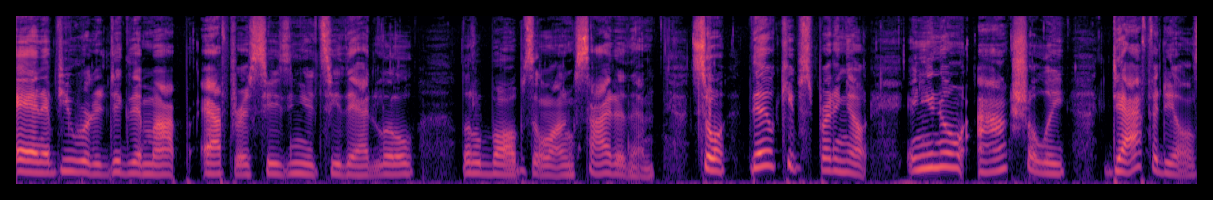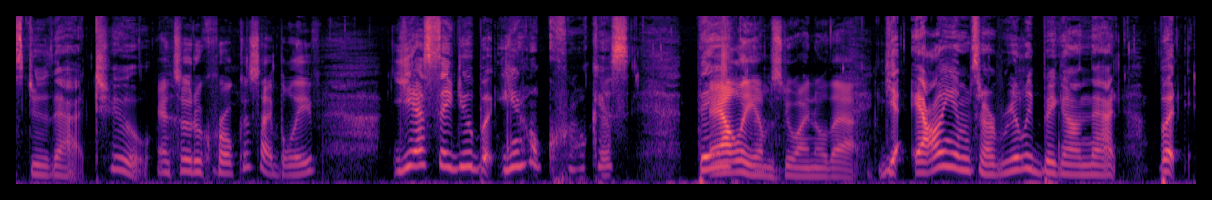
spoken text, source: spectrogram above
And if you were to dig them up after a season, you'd see they had little little bulbs alongside of them. So they'll keep spreading out. And you know, actually, daffodils do that too. and so do crocus, I believe. Yes, they do. But you know, crocus, they Alliums do I know that? yeah, alliums are really big on that. But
